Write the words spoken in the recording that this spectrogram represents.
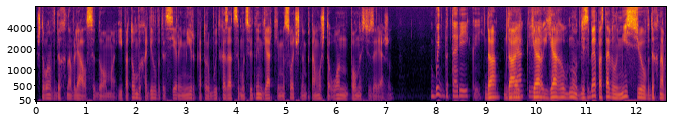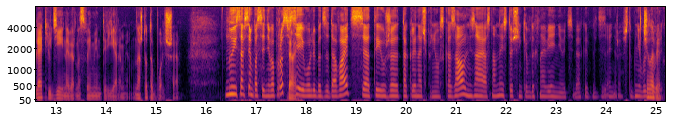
чтобы он вдохновлялся дома, и потом выходил в этот серый мир, который будет казаться ему цветным, ярким и сочным, потому что он полностью заряжен. Быть батарейкой. Да, да. Я, я ну, для себя поставил миссию вдохновлять людей, наверное, своими интерьерами на что-то большее. Ну и совсем последний вопрос. Давай. Все его любят задавать. Ты уже так или иначе про него сказал. Не знаю, основные источники вдохновения у тебя как для дизайнера, чтобы не выговорить. Человек.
